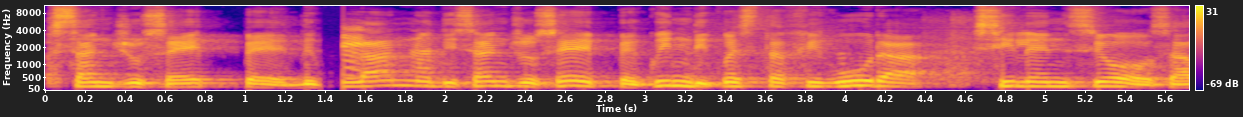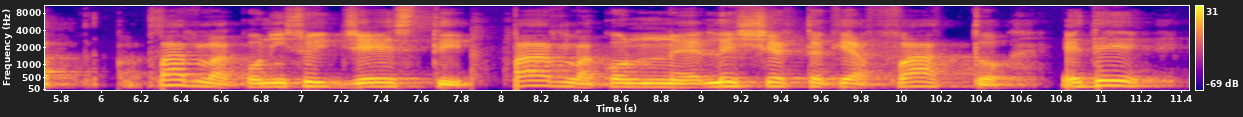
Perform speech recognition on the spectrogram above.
San Giuseppe, l'anno di San Giuseppe, quindi questa figura silenziosa, parla con i suoi gesti, parla con le scelte che ha fatto ed è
